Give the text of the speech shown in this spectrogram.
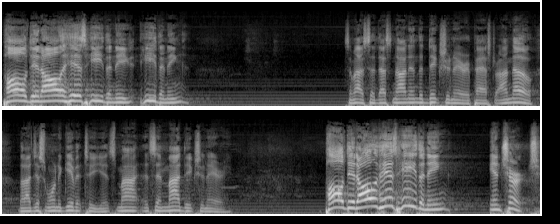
Paul did all of his heathening Somebody said that's not in the dictionary, Pastor. I know, but I just want to give it to you. It's my it's in my dictionary. Paul did all of his heathening in church.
